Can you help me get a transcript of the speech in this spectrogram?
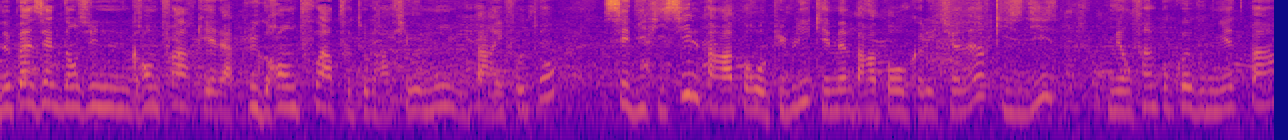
ne pas être dans une grande foire qui est la plus grande foire de photographie au monde, Paris Photo, c'est difficile par rapport au public et même par rapport aux collectionneurs qui se disent mais enfin pourquoi vous n'y êtes pas?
